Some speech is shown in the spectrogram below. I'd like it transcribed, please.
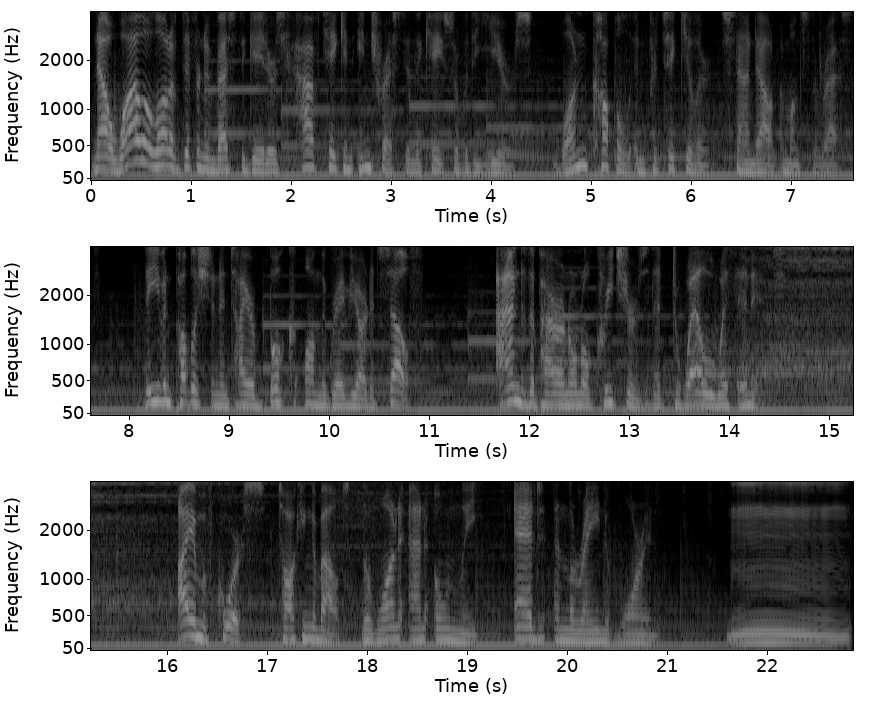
Now, while a lot of different investigators have taken interest in the case over the years, one couple in particular stand out amongst the rest. They even published an entire book on the graveyard itself and the paranormal creatures that dwell within it. I am, of course, talking about the one and only Ed and Lorraine Warren, Mmm.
